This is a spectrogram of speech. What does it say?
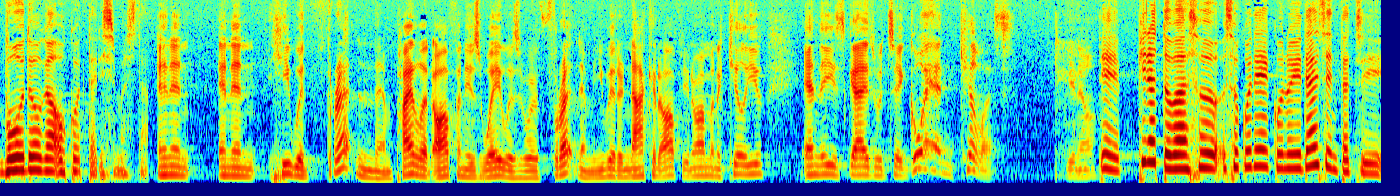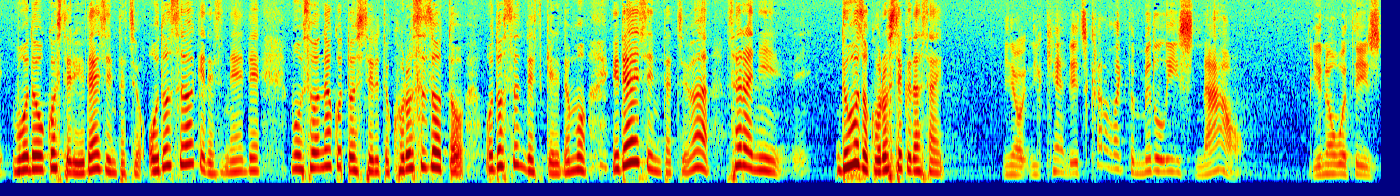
暴動が起こったりしました。And then he would threaten them. Pilate often his way was would threaten him. You better knock it off. You know I'm going to kill you. And these guys would say, "Go ahead and kill us." でピラトはそそこでこのユダヤ人たち暴動を起こしているユダヤ人たちを脅すわけですねでもうそんなことをしていると殺すぞと脅すんですけれどもユダヤ人たちはさらにどうぞ殺してください You know, you can't. It's kind of like the Middle East now. You know, with these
